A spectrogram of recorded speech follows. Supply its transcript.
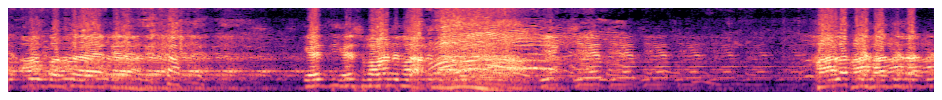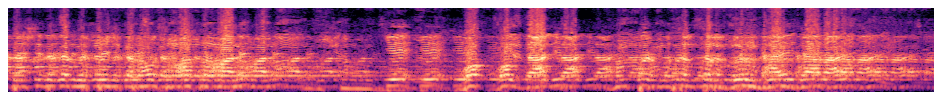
आपको बताया गया कहती जसवान एक शेर हालत हाजिरा के पेश नज़र में पेश कर रहा हूँ, समाज वाले, कि हम पर मुसलसल जुल्म ढाए जा रहा है।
